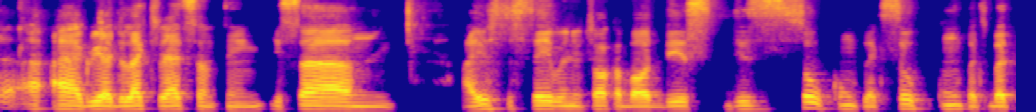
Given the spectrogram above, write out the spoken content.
I, I agree. I'd like to add something. It's um I used to say when you talk about this, this is so complex, so complex, but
